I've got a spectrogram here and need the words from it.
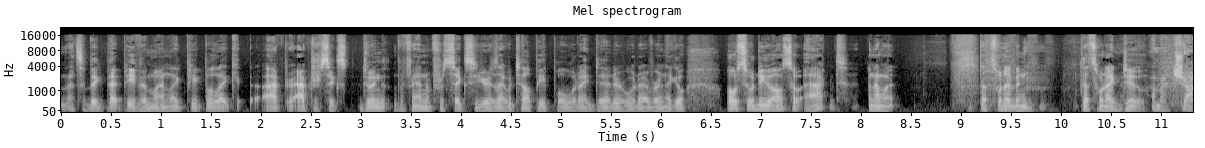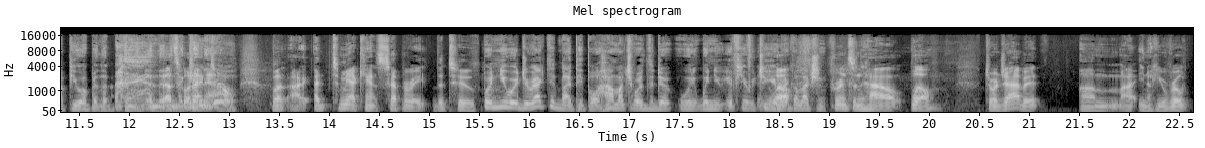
That's a big pet peeve of mine. Like people, like after after six doing the Phantom for six years, I would tell people what I did or whatever, and they go, "Oh, so do you also act?" And I went, "That's what I've been. That's what I do. I'm going to chop you up in the in, the, That's in the what I canal. do." But I, I, to me, I can't separate the two. when you were directed by people how much was the do when, when you if you were to your Well, recollection For instance, how well George Abbott, um, I, you know, he wrote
